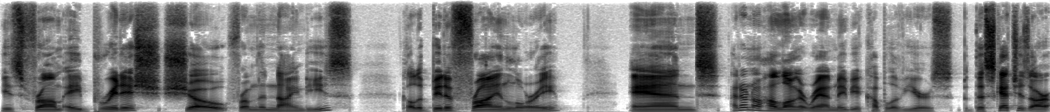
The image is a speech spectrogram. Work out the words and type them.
is from a British show from the 90s called A Bit of Fry and Laurie. And I don't know how long it ran, maybe a couple of years, but the sketches are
